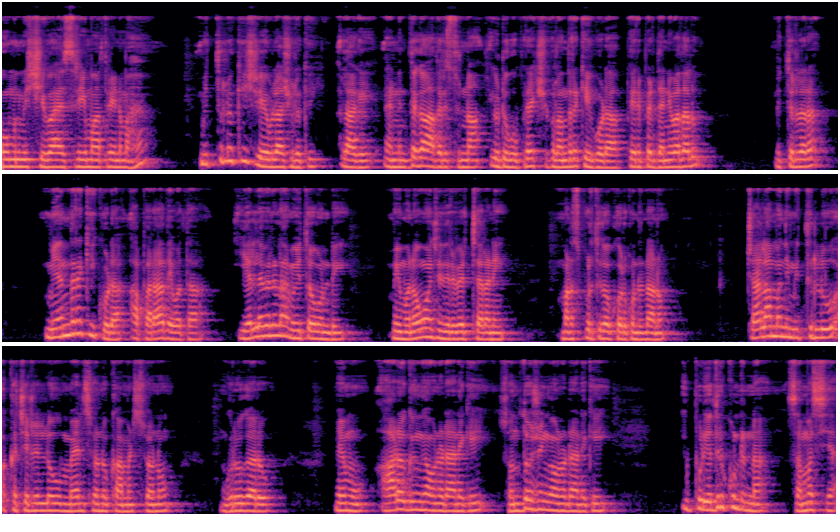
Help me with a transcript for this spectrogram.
ఓం నమి శివాయ శ్రీమాత్రే నమ. మిత్రులకి శ్రేభిలాషులకి అలాగే నన్ను ఇంతగా ఆదరిస్తున్న యూట్యూబ్ ప్రేక్షకులందరికీ కూడా పేరు పేరు ధన్యవాదాలు. మిత్రులరా మీ అందరికీ కూడా ఆ పరాదేవత ఎల్లవెల్లలా మీతో ఉండి మీ మనోవాంఛ నెరవేర్చాలని మనస్ఫూర్తిగా కోరుకుంటున్నాను. చాలామంది మిత్రులు అక్క చెల్లెళ్ళు మెయిల్స్లోను కామెంట్స్లోను గురువుగారు మేము ఆరోగ్యంగా ఉండడానికి సంతోషంగా ఉండడానికి ఇప్పుడు ఎదుర్కొంటున్న సమస్య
